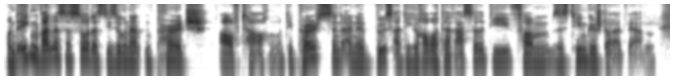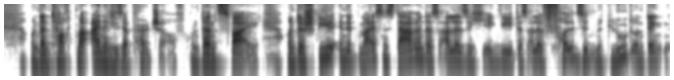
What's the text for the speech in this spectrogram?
Und irgendwann ist es so, dass die sogenannten Purge auftauchen. Und die Purge sind eine bösartige Roboterrasse, die vom System gesteuert werden. Und dann taucht mal einer dieser Purge auf und dann zwei. Und das Spiel endet meistens darin, dass alle sich irgendwie, dass alle voll sind mit Loot und denken,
